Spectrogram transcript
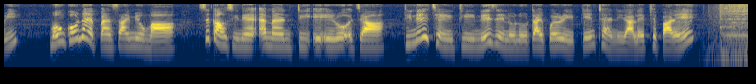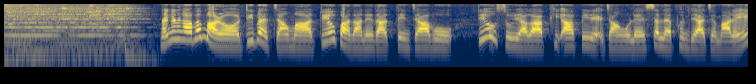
ပြီး မုံကုန်းနဲ့ပန်ဆိုင်မြို့မှာစစ်ကောင်စီနဲ့ MNDAA တို့အကြားဒီနေ့ချိန်ထိနေ့စဉ်လိုလိုတိုက်ပွဲတွေပြင်းထန်နေတာလည်းဖြစ်ပါတယ်။နိုင်ငံတကာဘက်မှာတော့တိဘက်ကျောင်းမှာတရုတ်ဘာသာနဲ့သာသင်ကြားဖို့တရုတ်ဆိုရကဖိအားပေးတဲ့အကြောင်းကိုလည်းဆက်လက်ဖွင့်ပြခြင်းပါတယ်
